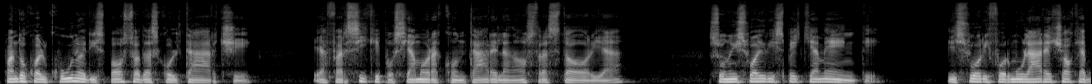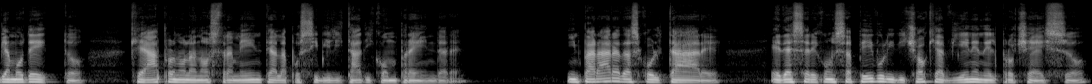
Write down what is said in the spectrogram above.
Quando qualcuno è disposto ad ascoltarci e a far sì che possiamo raccontare la nostra storia, sono i suoi rispecchiamenti, il suo riformulare ciò che abbiamo detto, che aprono la nostra mente alla possibilità di comprendere. Imparare ad ascoltare ed essere consapevoli di ciò che avviene nel processo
